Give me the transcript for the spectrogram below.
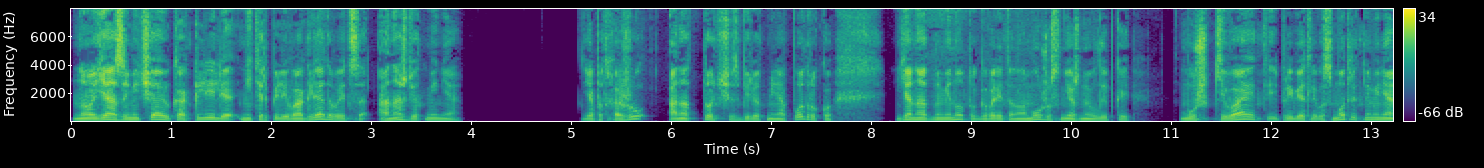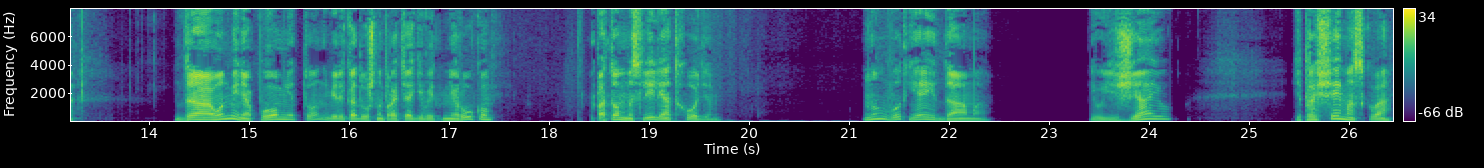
но я замечаю, как Лиля нетерпеливо оглядывается, она ждет меня. Я подхожу, она тотчас берет меня под руку. Я на одну минуту, — говорит она мужу с нежной улыбкой. Муж кивает и приветливо смотрит на меня. Да, он меня помнит, он великодушно протягивает мне руку. Потом мы с Лили отходим. Ну, вот я и дама. И уезжаю. И прощай, Москва,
